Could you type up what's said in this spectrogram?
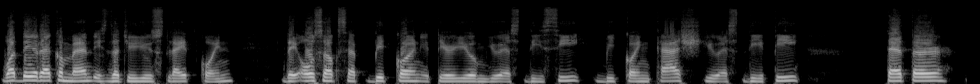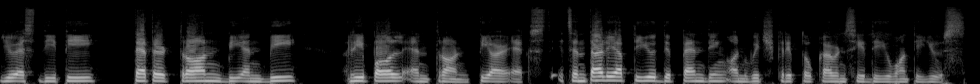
what they recommend is that you use Litecoin. They also accept Bitcoin, Ethereum, USDC, Bitcoin Cash, USDT, Tether, USDT, Tether, Tron, BNB, Ripple, and Tron, TRX. It's entirely up to you depending on which cryptocurrency do you want to use.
